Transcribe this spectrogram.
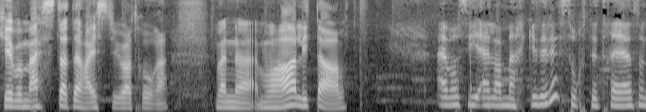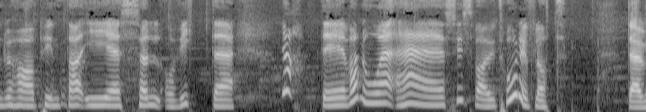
kjøper mest av til stua, tror jeg. Men uh, må ha litt av alt. Jeg må si jeg la merke til det sorte treet som du har pynta i eh, sølv og hvitt. Ja, det var noe jeg syns var utrolig flott det er,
